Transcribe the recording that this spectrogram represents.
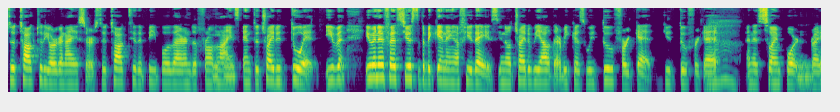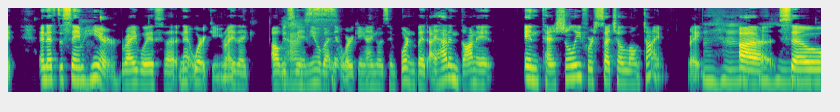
to talk to the organizers, to talk to the people that are in the front lines, and to try to do it, even even if it's just at the beginning, a few days. You know, try to be out there because we do forget. You do forget, yeah. and it's so important, right? And it's the same here, right, with uh, networking, right? Like obviously, yes. I knew about networking. I know it's important, but I hadn't done it intentionally for such a long time, right? Mm-hmm, uh, mm-hmm. So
